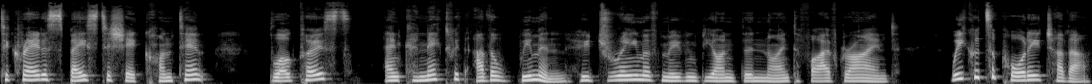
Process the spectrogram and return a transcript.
to create a space to share content, blog posts, and connect with other women who dream of moving beyond the nine to five grind. We could support each other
